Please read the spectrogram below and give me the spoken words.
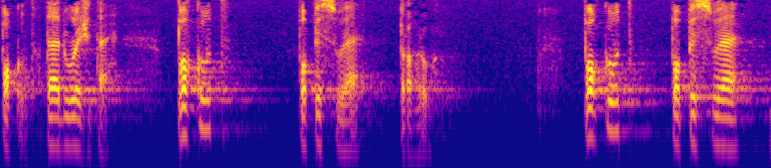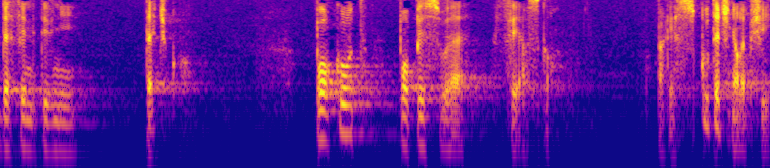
Pokud. To je důležité. Pokud popisuje prohru. Pokud popisuje definitivní tečku. Pokud popisuje fiasko. Tak je skutečně lepší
